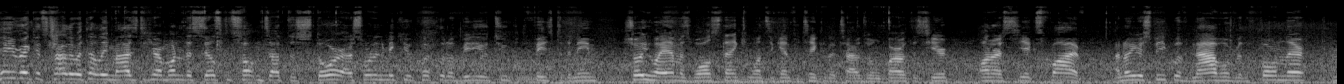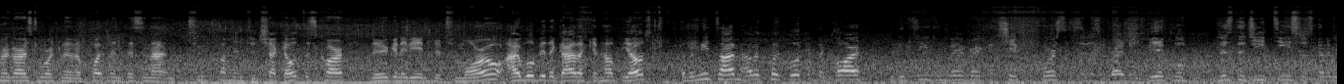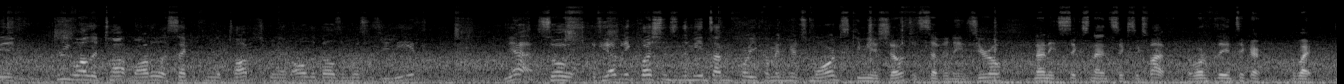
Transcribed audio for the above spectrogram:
Hey Rick, it's Tyler with LA Mazda here. I'm one of the sales consultants at the store. I just wanted to make you a quick little video to put the face to the name, show you who I am as well as thank you once again for taking the time to inquire with us here on our CX-5. I know you're speaking with Nav over the phone there in regards to working an appointment, this and that, and to come in to check out this car. Then you're going to be in here tomorrow. I will be the guy that can help you out. But in the meantime, have a quick look at the car. You can see it's in very, very good shape, of course, as it is a brand new vehicle. It is the GT, so it's going to be pretty well the top model, a second from the top. So you're going to have all the bells and whistles you need. Yeah, so if you have any questions in the meantime before you come in here tomorrow, just give me a shout at 780-986-9665. Everyone for the day and take care. Bye-bye.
